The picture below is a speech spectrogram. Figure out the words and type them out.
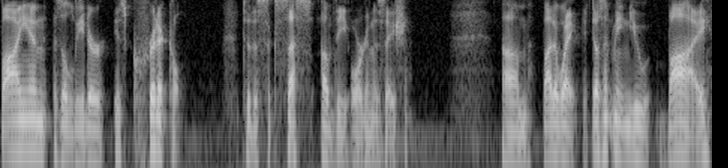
buy in as a leader is critical to the success of the organization. Um, by the way, it doesn't mean you buy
